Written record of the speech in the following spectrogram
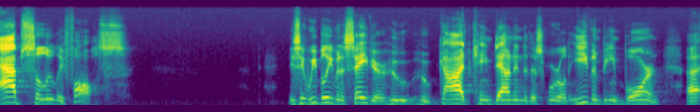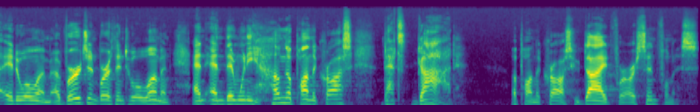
absolutely false. You see, we believe in a Savior who, who God came down into this world, even being born uh, into a woman, a virgin birth into a woman. And, and then when he hung upon the cross, that's God upon the cross who died for our sinfulness.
